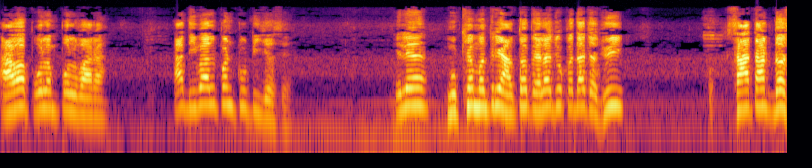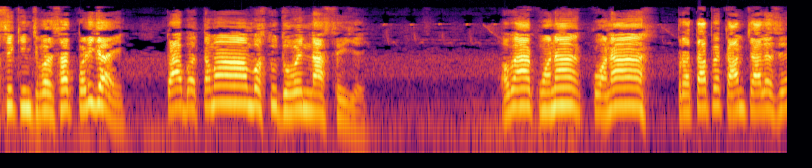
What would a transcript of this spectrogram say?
આવા પોલમ પોલવાળા. આ દિવાલ પણ તૂટી જશે. એટલે મુખ્યમંત્રી આવતા પહેલા જો કદાચ હજુ સાત આઠ દસ એક ઇંચ વરસાદ પડી જાય, તો આ તમામ વસ્તુ ધોવાઈને નાશ થઈ જાય. હવે આ કોના કોના પ્રતાપે કામ ચાલે છે?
